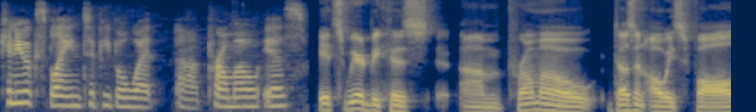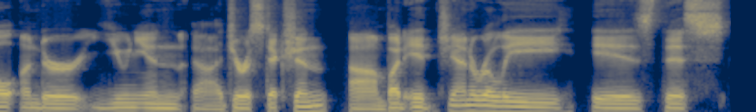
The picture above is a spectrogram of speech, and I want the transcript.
can you explain to people what uh, promo is? It's weird because um, promo doesn't always fall under union uh, jurisdiction, um, but it generally is this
